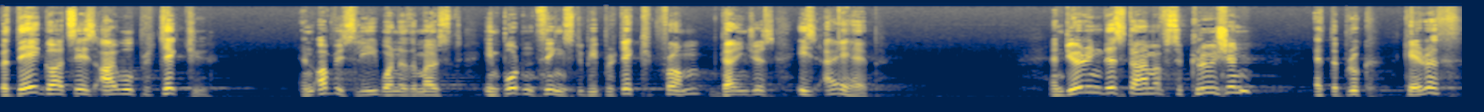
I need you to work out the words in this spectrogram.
But there God says, I will protect you. And obviously, one of the most important things to be protected from dangers is Ahab. And during this time of seclusion at the brook Kerith,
